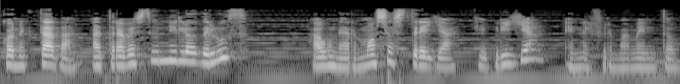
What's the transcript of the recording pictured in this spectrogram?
conectada a través de un hilo de luz a una hermosa estrella que brilla en el firmamento.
